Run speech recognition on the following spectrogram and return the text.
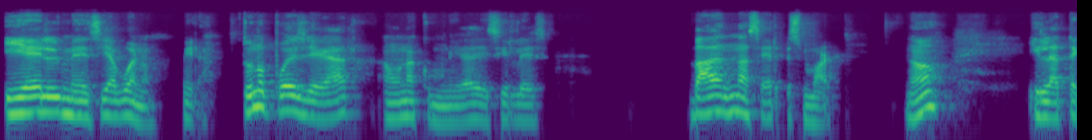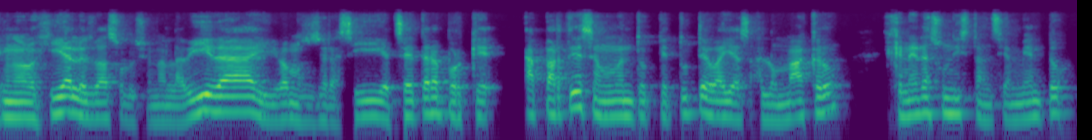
Y él me decía, bueno, mira, tú no puedes llegar a una comunidad y decirles, van a ser smart, ¿no? Y la tecnología les va a solucionar la vida y vamos a ser así, etcétera, porque a partir de ese momento que tú te vayas a lo macro, generas un distanciamiento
